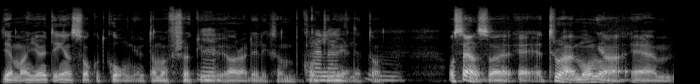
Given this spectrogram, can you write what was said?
det, man gör inte en sak åt gången utan man försöker mm. göra det liksom kontinuerligt. Mm. Och sen så eh, tror jag många ehm,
